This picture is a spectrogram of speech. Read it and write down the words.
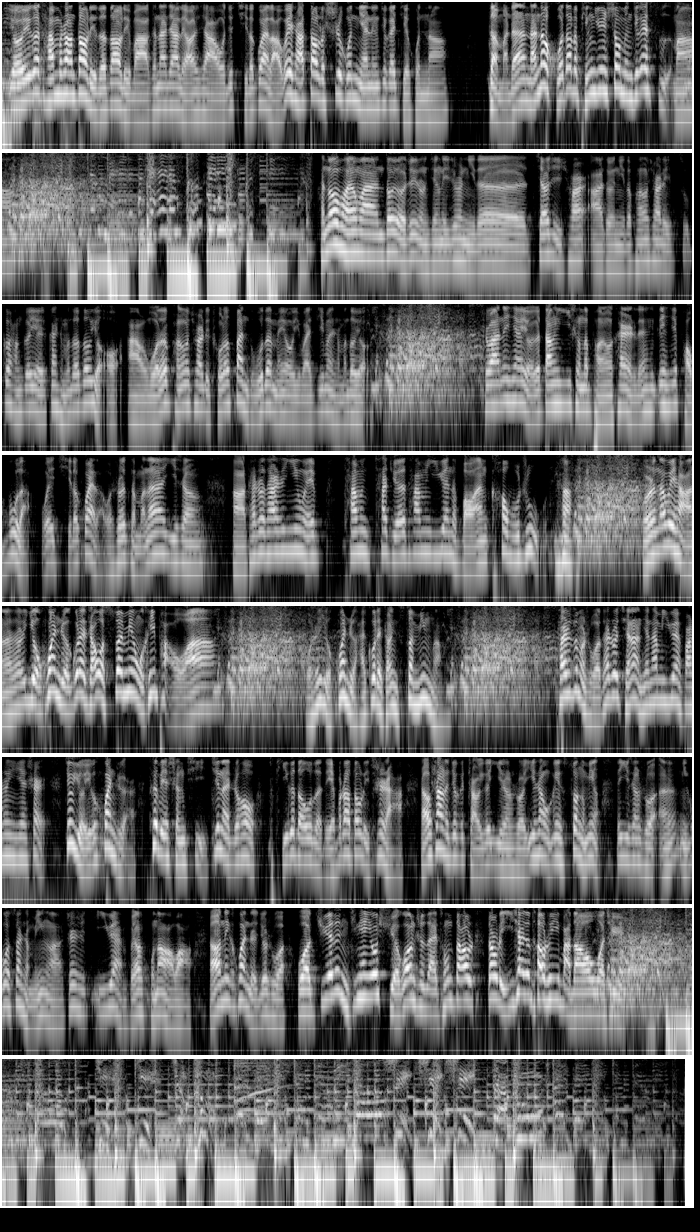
有一个谈不上道理的道理吧，跟大家聊一下，我就奇了怪了，为啥到了适婚年龄就该结婚呢？怎么着？难道活到了平均寿命就该死吗？很多朋友们都有这种经历，就是你的交际圈啊，对，你的朋友圈里各行各业干什么的都有啊。我的朋友圈里除了贩毒的没有以外，基本什么都有了。是吧？那天有一个当医生的朋友开始练练习跑步了，我也奇了怪了，我说怎么了，医生？啊，他说他是因为他们他觉得他们医院的保安靠不住啊。我说那为啥呢？他说有患者过来找我算命，我可以跑啊。我说有患者还过来找你算命呢。他是这么说，他说前两天他们医院发生一件事儿，就有一个患者特别生气，进来之后提个兜子，也不知道兜里是啥，然后上来就找一个医生说：“医生，我给你算个命。”那医生说：“嗯，你给我算什么命啊？这是医院，不要胡闹好不好？”然后那个患者就说：“我觉得你今天有血光之灾，从刀兜里一下就掏出一把刀，我去。”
